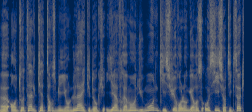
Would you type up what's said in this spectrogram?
euh, en total 14 millions de likes. Donc il y a vraiment du monde qui suit Roland Garros aussi sur TikTok.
